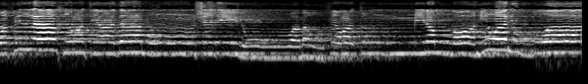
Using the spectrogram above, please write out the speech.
وَفِي الْآخِرَةِ عَذَابٌ شَدِيدٌ وَمَغْفِرَةٌ مِّنَ اللَّهِ وَرِضْوَانٌ ۚ.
